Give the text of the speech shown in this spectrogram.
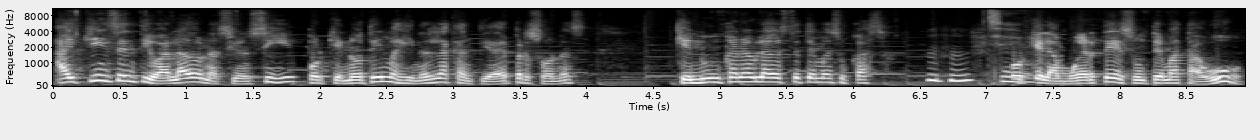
hay que incentivar la donación, sí, porque no te imaginas la cantidad de personas que nunca han hablado de este tema en su casa. Porque la muerte es un tema tabú,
